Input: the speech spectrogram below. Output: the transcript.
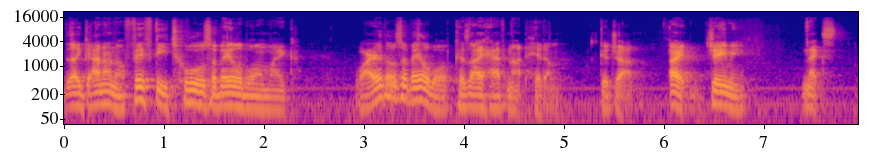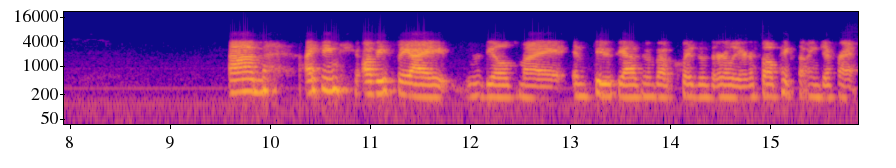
like I don't know, fifty tools available. I'm like, why are those available? Because I have not hit them. Good job. All right, Jamie. Next. Um, I think obviously I revealed my enthusiasm about quizzes earlier, so I'll pick something different.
